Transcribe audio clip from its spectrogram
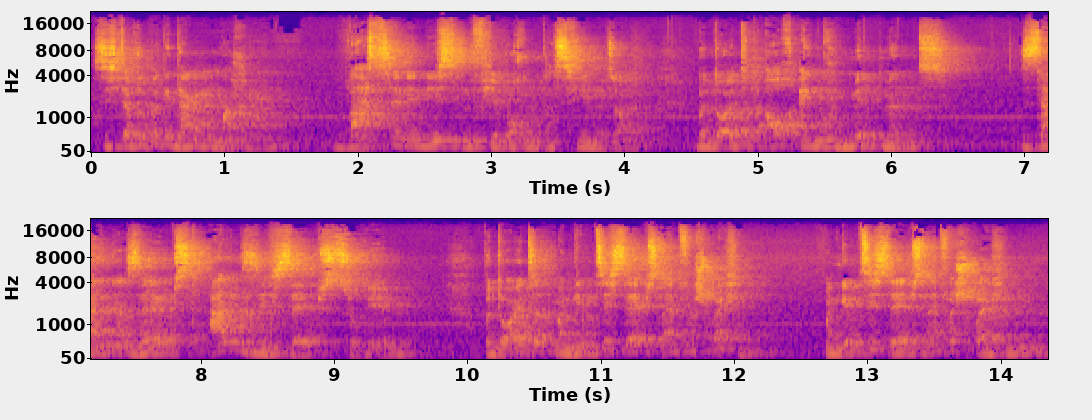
sich darüber Gedanken machen, was in den nächsten vier Wochen passieren soll, bedeutet auch ein Commitment seiner selbst an sich selbst zu geben. Bedeutet, man gibt sich selbst ein Versprechen. Man gibt sich selbst ein Versprechen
